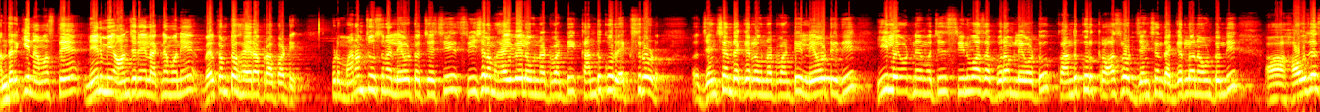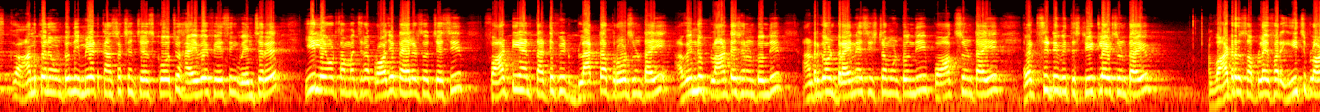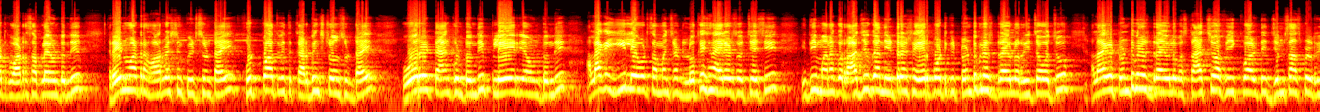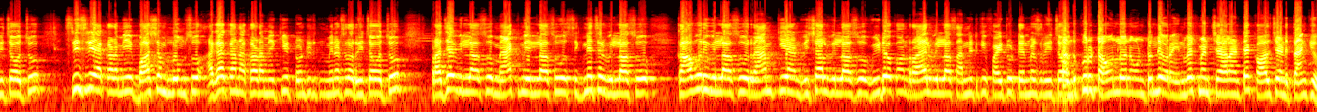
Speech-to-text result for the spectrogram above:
అందరికీ నమస్తే. నేను మీ ఆంజనేయ లగ్నమని వెల్కమ్ టు హైరా ప్రాపర్టీ ఇప్పుడు మనం చూస్తున్న లేఅవుట్ వచ్చేసి శ్రీశైలం హైవేలో ఉన్నటువంటి Kandukur X road uh, junction దగ్గరలో ఉన్నటువంటి లేఅవుట్ ఇది. ఈ లేఅవుట్ నేమ్ వచ్చేసి Srinivasapuram layout. Kandukur cross road junction దగ్గరలోనే ఉంటుంది. హౌసెస్ ఆనుకొని ఉంటుంది. ఇమీడియట్ కన్స్ట్రక్షన్ చేసుకోవచ్చు. హైవే ఫేసింగ్ వెంచరే ఈ లేఅవుట్ సంబంధించిన ప్రాజెక్ట్ హైలైట్స్ వచ్చేసి forty and thirty feet black top roads ఉంటాయి. అవెన్యూ ప్లాంటేషన్ ఉంటుంది. అండర్ గ్రౌండ్ డ్రైనేజ్ సిస్టమ్ ఉంటుంది. పార్క్స్ ఉంటాయి. ఎలక్ట్రిసిటీ విత్ స్ట్రీట్ లైట్స్ ఉంటాయి. వాటర్ సప్లై ఫర్ ఈచ్ ప్లాట్కి వాటర్ సప్లై ఉంటుంది. రెయిన్ వాటర్ హార్వెస్టింగ్ పిట్స్ ఉంటాయి. Footpath with curbing stones ఉంటాయి. Over tank ఉంటుంది. ప్లే ఏరియా ఉంటుంది. అలాగే ఈ లేఅవుట్ సంబంధించిన లొకేషన్ హైలైట్స్ వచ్చేసి ఇది మనకు రాజీవ్ గాంధీ ఇంటర్నేషనల్ ఎయిర్పోర్ట్కి ట్వంటీ మినిట్స్ డ్రైవ్లో రీచ్ అవ్వచ్చు. అలాగే ట్వంటీ మినిట్స్ డ్రైవ్లో statue of equality GIMS hospital reach అవ్వచ్చు. Sri Sri academy Bhashyam Blooms Aga Khan అకాడమీకి ట్వంటీ మినిట్స్లో రీచ్ అవ్వచ్చు. Praja villas Mak villas signature villas Kavuri villas Ramky and Vishal villas Videocon royal villas అన్నిటికీ five to ten minutes reach అవుతుంది టౌన్లోనే ఉంటుంది. ఎవరైనా investment చేయాలంటే కాల్ చేయండి. Thank you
